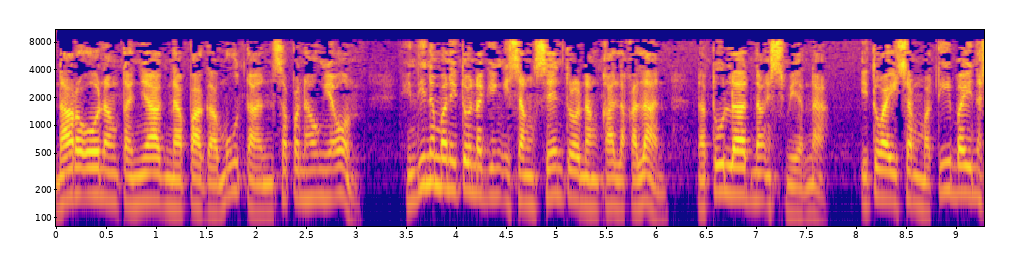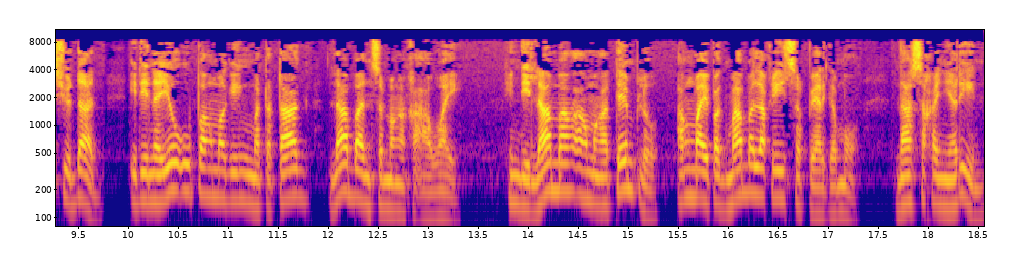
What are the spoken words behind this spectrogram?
Naroon ang tanyag na pagamutan sa panahong yaon. Hindi naman ito naging isang sentro ng kalakalan na tulad ng Smyrna. Ito ay isang matibay na siyudad, itinayo upang maging matatag laban sa mga kaaway. Hindi lamang ang mga templo ang maipagmamalaki sa Pergamo. Nasa kanya rin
